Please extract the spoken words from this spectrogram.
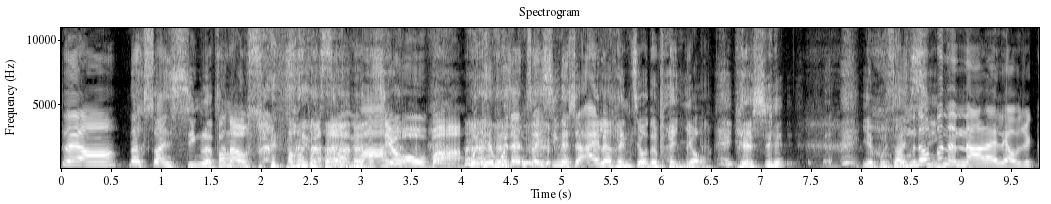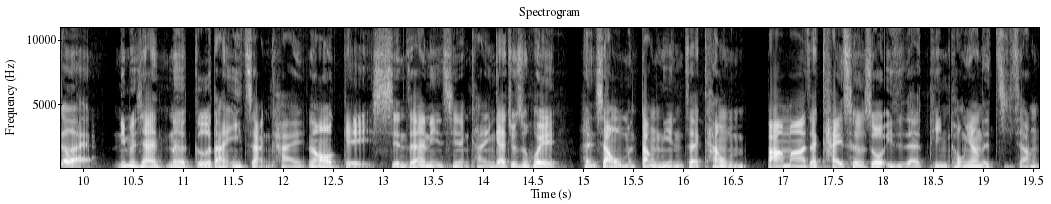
对啊，那算新了吧？这哪有算新的？算吗？旧吧。我田馥甄最新的是爱了很久的朋友，也是也不算。我们都不能拿来聊这个哎。你们现在那个歌单一展开，然后给现在的年轻人看，应该就是会很像我们当年在看我们爸妈在开车的时候一直在听同样的几张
